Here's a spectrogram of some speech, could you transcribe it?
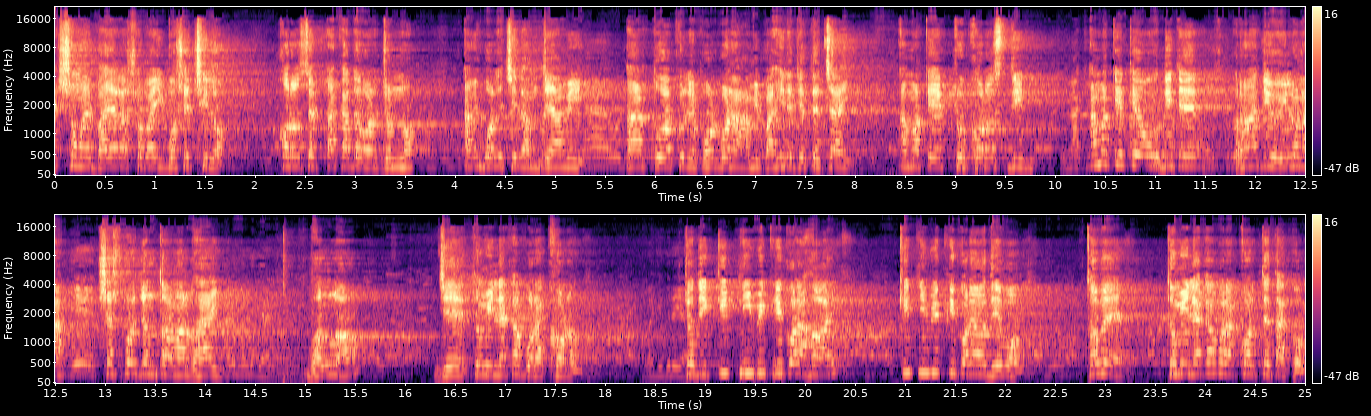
এক সময় ভাইয়ারা সবাই বসেছিল খরচের টাকা দেওয়ার জন্য। আমি বলেছিলাম যে আমি আর তোয়া খুলে পড়ব না, আমি বাহিরে যেতে চাই, আমাকে একটু খরচ দিন। আমাকে কেউ দিতে রাজি হইল না। শেষ পর্যন্ত আমার ভাই বলল যে, তুমি লেখাপড়া করো যদি কিডনি বিক্রি করা হয়, কিডনি বিক্রি করেও দেব। তবে তুমি লেখাপড়া করতে থাকো।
